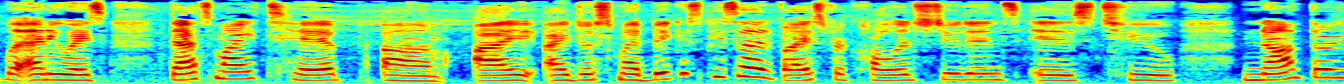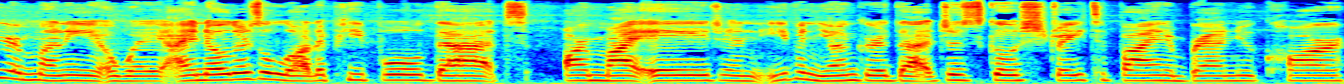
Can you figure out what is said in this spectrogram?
But anyways that's my tip. Um, I, I just my biggest piece of advice for college students is to not throw your money away. I know there's a lot of people that are my age and even younger that just go straight to buying a brand new car.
